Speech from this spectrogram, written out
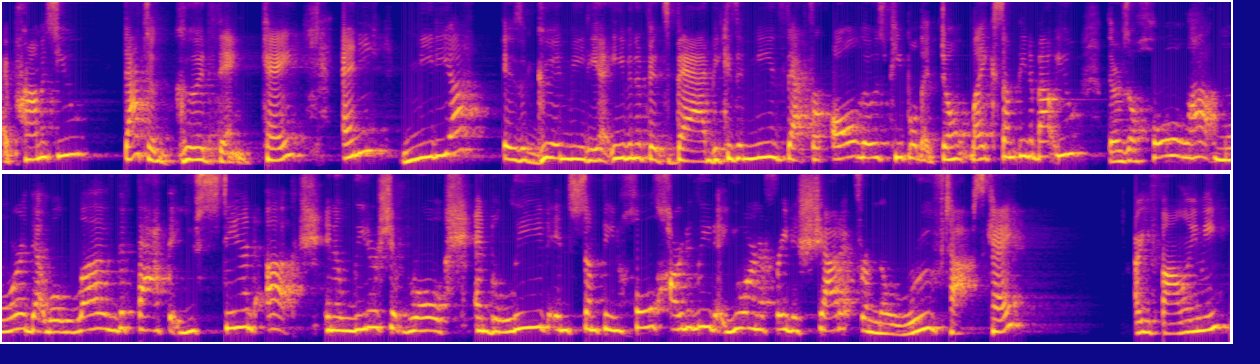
I promise you, that's a good thing. Okay. Any media is a good media, even if it's bad, because it means that for all those people that don't like something about you, there's a whole lot more that will love the fact that you stand up in a leadership role and believe in something wholeheartedly that you aren't afraid to shout it from the rooftops. Okay. Are you following me?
